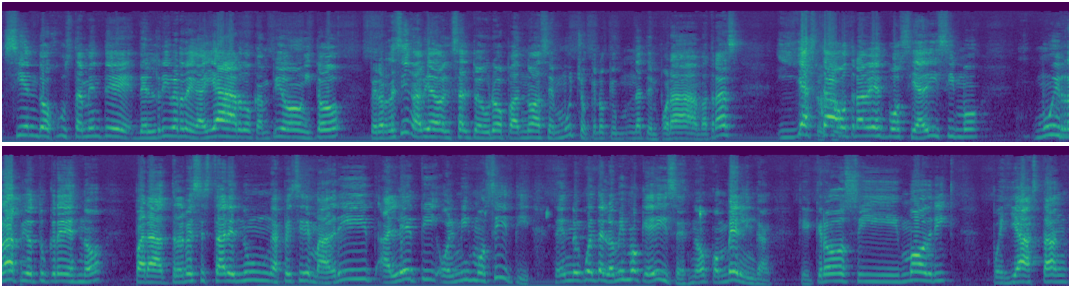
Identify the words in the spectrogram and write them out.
siendo justamente del River de Gallardo, campeón y todo. Pero recién había dado el salto a Europa no hace mucho, creo que una temporada atrás. Y ya está Ajá. otra vez boceadísimo, muy rápido, tú crees, ¿no? Para tal vez estar en una especie de Madrid, Aleti o el mismo City, teniendo en cuenta lo mismo que dices, ¿no? Con Bellingham, que Kroos y Modric, pues ya están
